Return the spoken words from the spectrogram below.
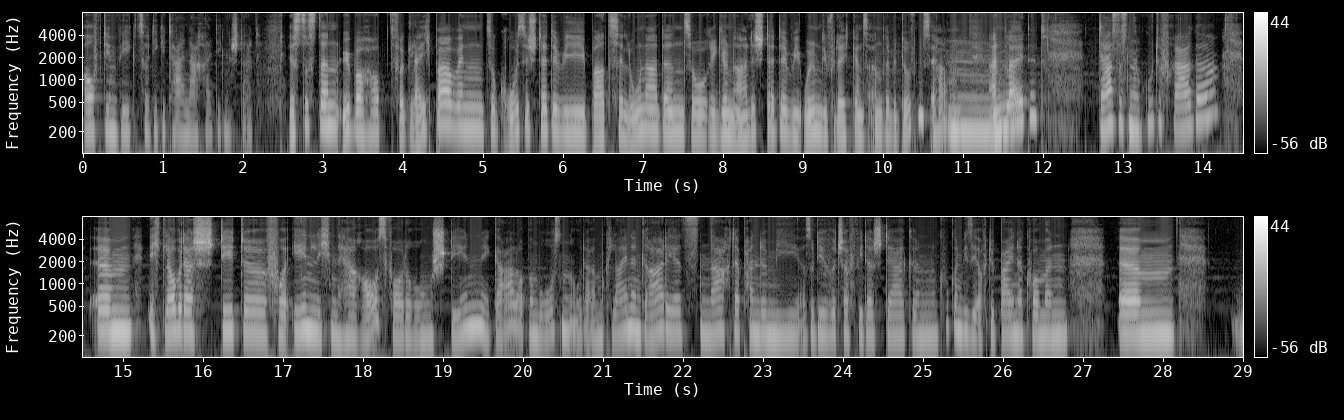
auf dem Weg zur digitalen nachhaltigen Stadt. Ist das dann überhaupt vergleichbar, wenn so große Städte wie Barcelona dann so regionale Städte wie Ulm, die vielleicht ganz andere Bedürfnisse haben, mm. anleitet? Das ist eine gute Frage. Ähm, ich glaube, dass Städte vor ähnlichen Herausforderungen stehen, egal ob im Großen oder im Kleinen, gerade jetzt nach der Pandemie, also die Wirtschaft wieder stärken, gucken, wie sie auf die Beine kommen. Ähm,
